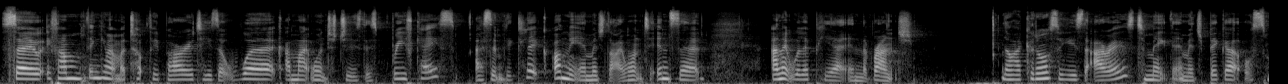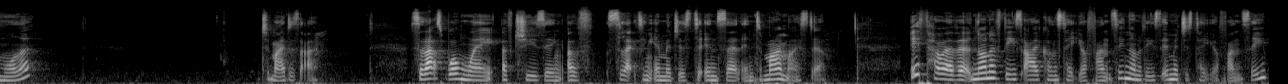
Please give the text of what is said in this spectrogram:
So if I'm thinking about my top three priorities at work, I might want to choose this briefcase. I simply click on the image that I want to insert and it will appear in the branch. Now I can also use the arrows to make the image bigger or smaller to my desire. So that's one way of choosing, of selecting images to insert into MindMeister. If, however, none of these icons take your fancy, none of these images take your fancy,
